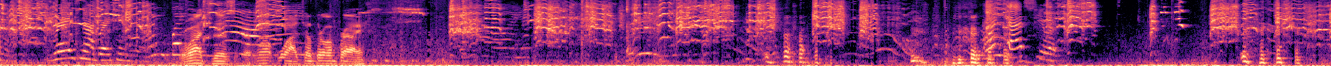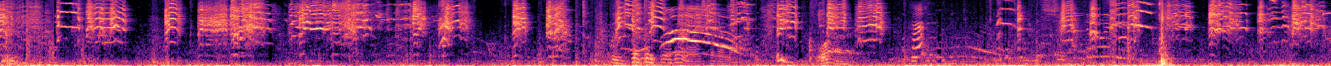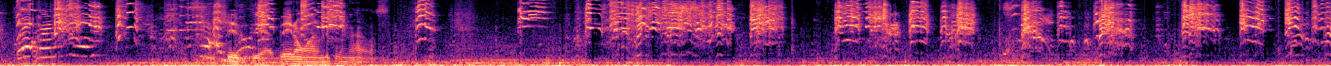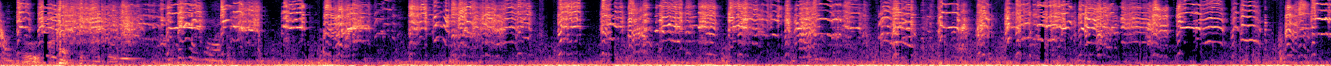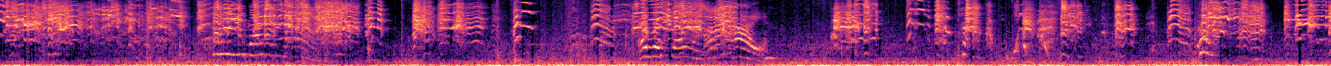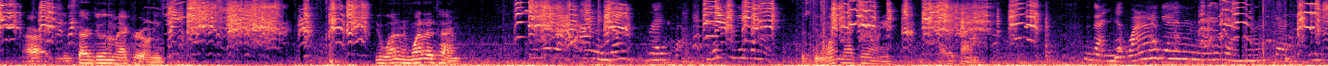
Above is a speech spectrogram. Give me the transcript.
Ray's not breaking. Watch this. Well, watch. I'll throw a fry. I'm Shit, yeah, they don't want him to come in the house. Start doing the macaroni. Do one one at a time. Just do one macaroni at a time. Then one again. And one again.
